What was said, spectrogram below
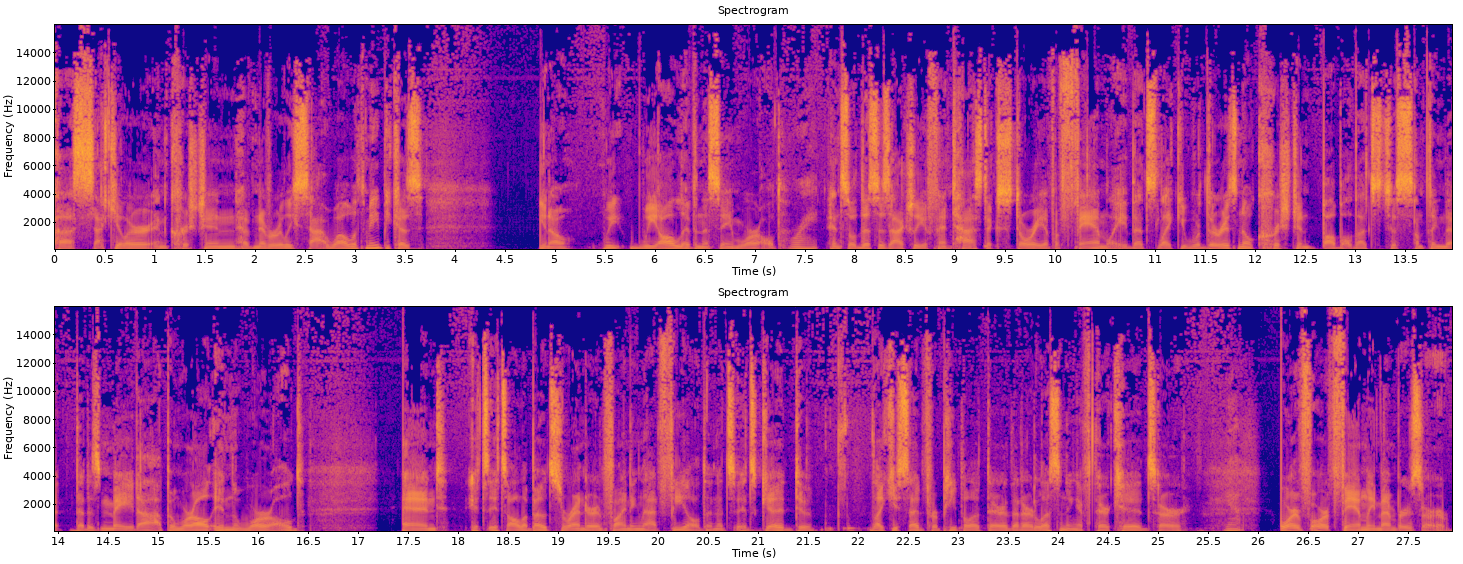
uh, secular and Christian have never really sat well with me because you know we we all live in the same world, right? And so this is actually a fantastic story of a family that's like there is no Christian bubble. That's just something that that is made up, and we're all in the world, and it's it's all about surrender and finding that field. And it's it's good to, like you said, for people out there that are listening, if their kids are, yeah, or or family members or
